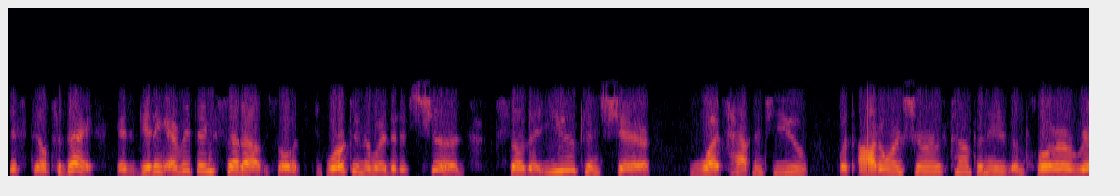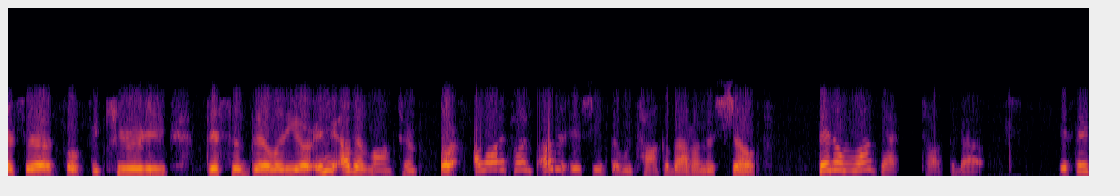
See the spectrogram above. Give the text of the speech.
is still today. Is getting everything set up so it's working the way that it should so that you can share what's happened to you with auto insurance companies, employer risk, Social Security, disability, or any other long term, or a lot of times other issues that we talk about on this show. They don't want that talked about. If they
